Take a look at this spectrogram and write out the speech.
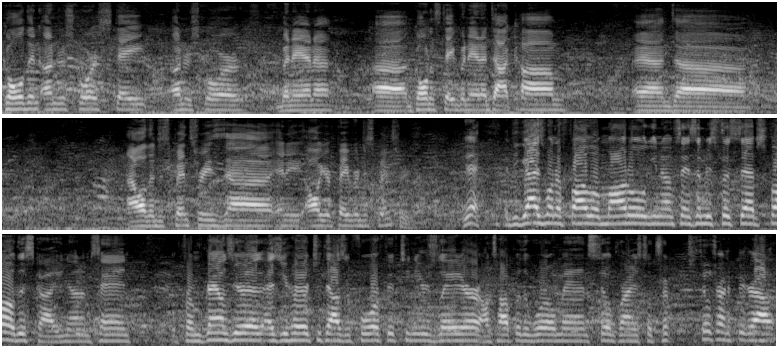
golden underscore state underscore banana. Uh, GoldenStateBanana.com and uh, all the dispensaries. Uh, any all your favorite dispensaries. Yeah, if you guys want to follow a model, you know what I'm saying, somebody's footsteps, follow this guy, you know what I'm saying? From ground zero, as you heard, 2004, 15 years later, on top of the world, man, still grinding, still, tri- still trying to figure out,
